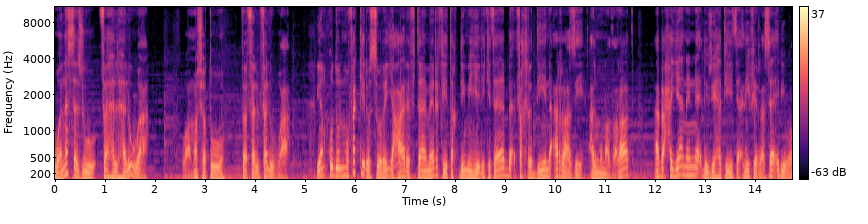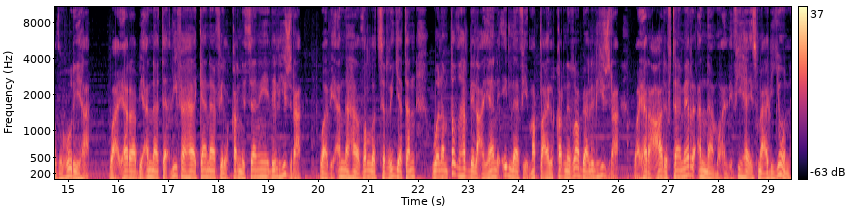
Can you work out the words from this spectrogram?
ونسجوا فهلهلوا. ومشطوا ففلفلوا. ينقد المفكر السوري عارف تامر في تقديمه لكتاب فخر الدين الرازي المناظرات أبا حيان لجهة تأليف الرسائل وظهورها ويرى بأن تأليفها كان في القرن الثاني للهجرة وبأنها ظلت سرية ولم تظهر للعيان إلا في مطلع القرن الرابع للهجرة. ويرى عارف تامر أن مؤلفيها إسماعيليون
